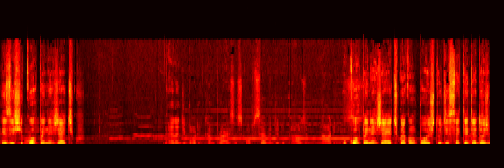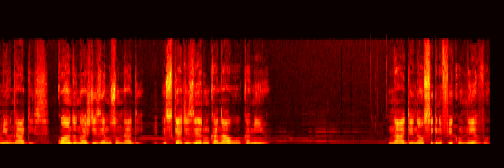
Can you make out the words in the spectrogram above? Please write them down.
existe corpo energético. O corpo energético é composto de 72 mil nadis. Quando nós dizemos um nadi, isso quer dizer um canal ou caminho. Nadi não significa um nervo.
